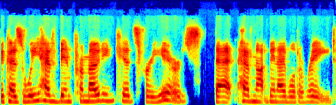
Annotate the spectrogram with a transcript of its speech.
because we have been promoting kids for years that have not been able to read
